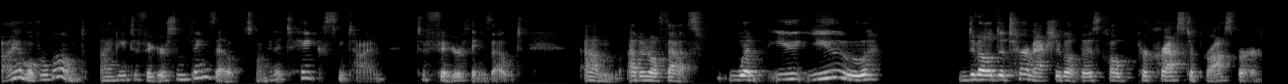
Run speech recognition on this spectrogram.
I am overwhelmed. I need to figure some things out. So I'm going to take some time to figure things out. Um, I don't know if that's what you you developed a term actually about this called procrast to prosper.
